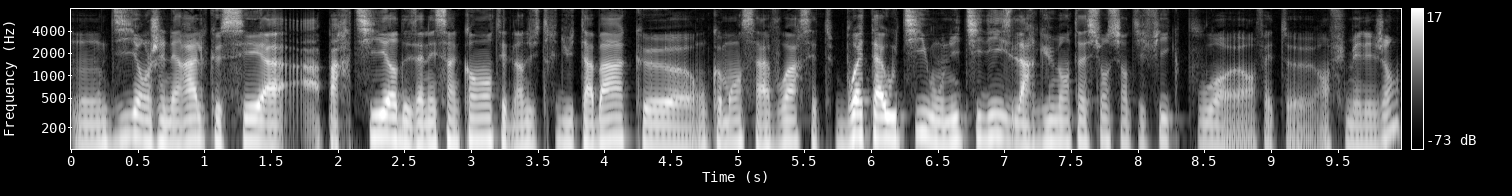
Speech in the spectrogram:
on dit en général que c'est à, à partir des années 50 et de l'industrie du tabac qu'on commence à avoir cette boîte à outils où on utilise l'argumentation scientifique pour euh, en fait euh, enfumer les gens,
